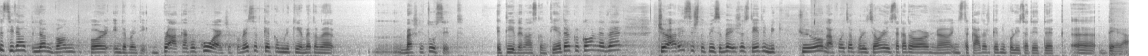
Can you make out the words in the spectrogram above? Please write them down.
të cilat lënë vend për interpretim. Pra, ka kërkuar që përveç se të ketë komunikim vetëm me bashkëjetuesit, e tij dhe me askënd tjetër, kërkon edhe që arresti i shtëpisë së Berishës të jetë i mbikëqyrur nga forca policore 24 orë në 24 të ketë një polic atje tek dera.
